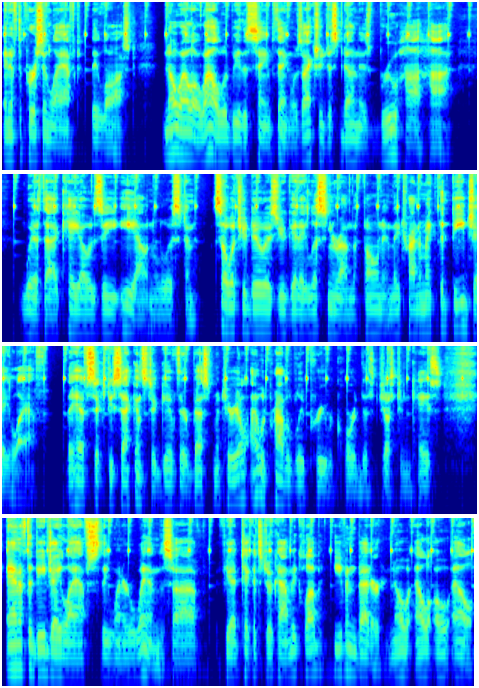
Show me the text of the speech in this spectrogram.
And if the person laughed, they lost. No LOL would be the same thing. It was actually just done as brouhaha with uh, KOZE out in Lewiston. So what you do is you get a listener on the phone and they try to make the DJ laugh. They have 60 seconds to give their best material. I would probably pre record this just in case. And if the DJ laughs, the winner wins. Uh, if you had tickets to a comedy club, even better. No LOL.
